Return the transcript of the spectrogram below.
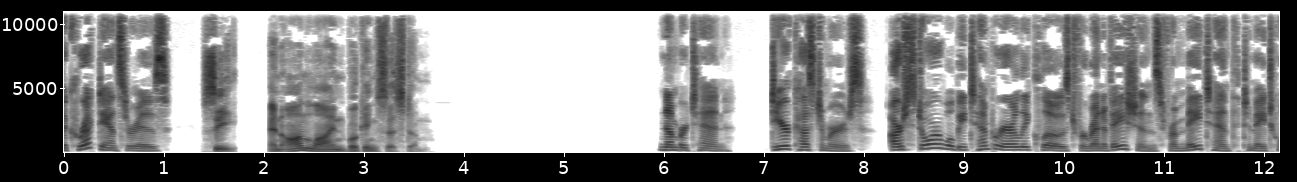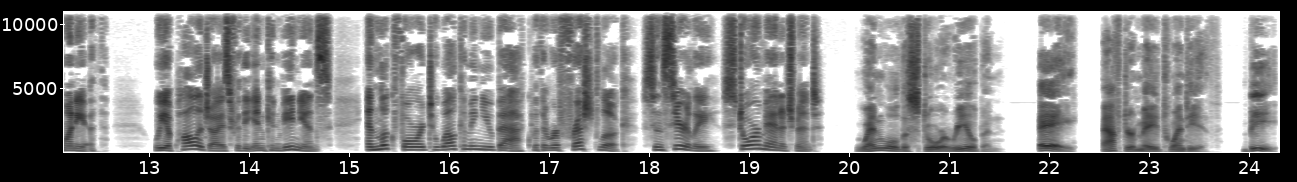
The correct answer is C. An online booking system. Number 10. Dear customers, our store will be temporarily closed for renovations from May 10th to May 20th. We apologize for the inconvenience and look forward to welcoming you back with a refreshed look. Sincerely, Store Management. When will the store reopen? A. After May 20th. B.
